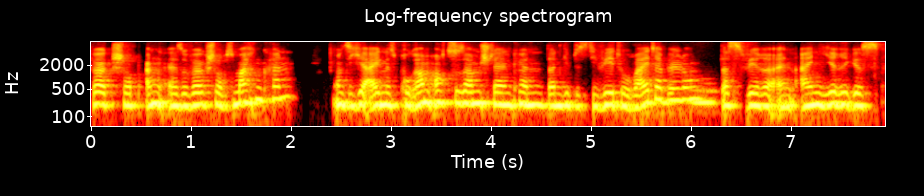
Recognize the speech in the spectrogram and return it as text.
Workshop, also Workshops machen können und sich ihr eigenes Programm auch zusammenstellen können. Dann gibt es die Veto-Weiterbildung. Das wäre ein einjähriges,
